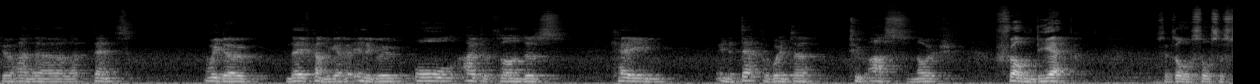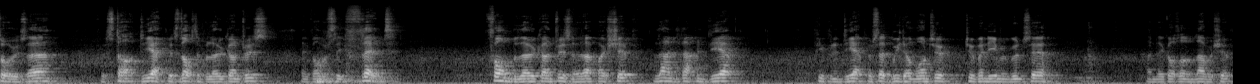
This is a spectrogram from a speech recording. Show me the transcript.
Johanna Latens, widow. They've come together in a group, all out of Flanders, came in the depth of winter to us, Norwich, from Dieppe. So there's all sorts of stories there. For start, Dieppe is not in the Low Countries. They've obviously fled from the Low Countries, no doubt by ship, landed up in Dieppe, people in Dieppe have said, we don't want you, too many immigrants here. And they got on another ship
